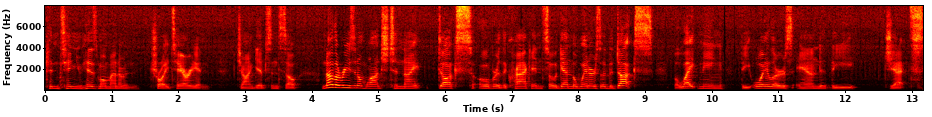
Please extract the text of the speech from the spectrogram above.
continue his momentum, and Troy Terry and John Gibson. So, another reason to watch tonight Ducks over the Kraken. So, again, the winners are the Ducks, the Lightning, the Oilers, and the Jets.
